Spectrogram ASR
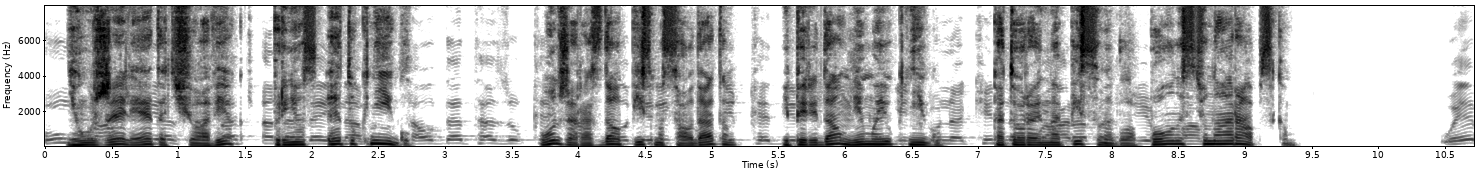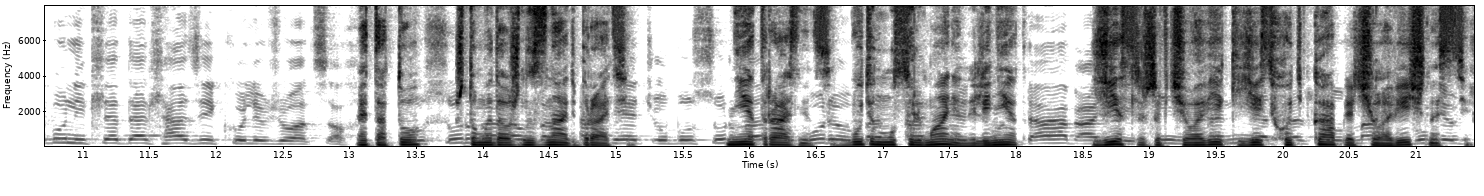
Неужели этот человек принес эту книгу? Он же раздал письма солдатам и передал мне мою книгу, которая написана была полностью на арабском. Это то, что мы должны знать, братья. Нет разницы, будь он мусульманин или нет. Если же в человеке есть хоть капля человечности,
